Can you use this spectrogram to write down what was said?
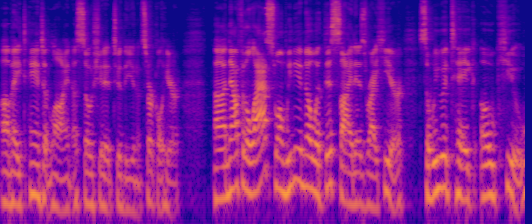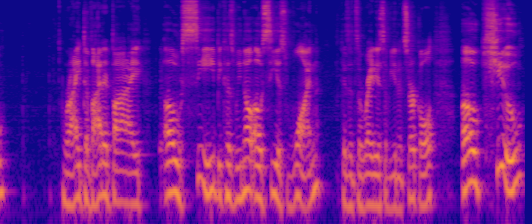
of a tangent line associated to the unit circle here. Uh, now for the last one, we need to know what this side is right here. So we would take OQ, right, divided by OC, because we know OC is 1, because it's a radius of unit circle. OQ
